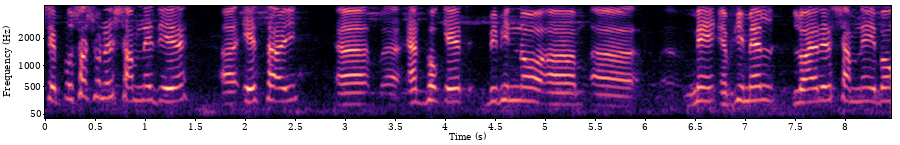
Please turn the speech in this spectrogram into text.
সে প্রশাসনের সামনে যে এসআই অ্যাডভোকেট, বিভিন্ন মেয়ে ফিমেল লয়ারের সামনে এবং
